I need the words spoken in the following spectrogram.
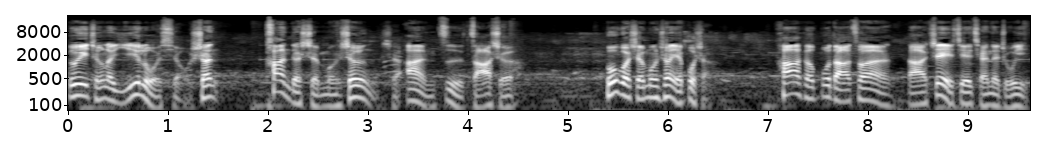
堆成了一摞小山，看得沈梦生是暗自咂舌。不过沈梦生也不傻。他可不打算打这些钱的主意，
